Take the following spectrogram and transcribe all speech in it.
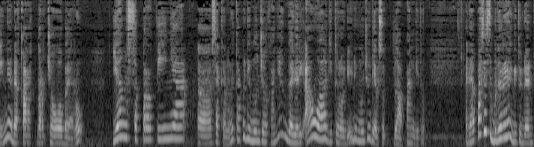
ini ada karakter cowok baru yang sepertinya uh, second lead tapi dimunculkannya nggak dari awal gitu loh dia dimuncul di episode 8 gitu ada apa sih sebenarnya gitu? Dan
